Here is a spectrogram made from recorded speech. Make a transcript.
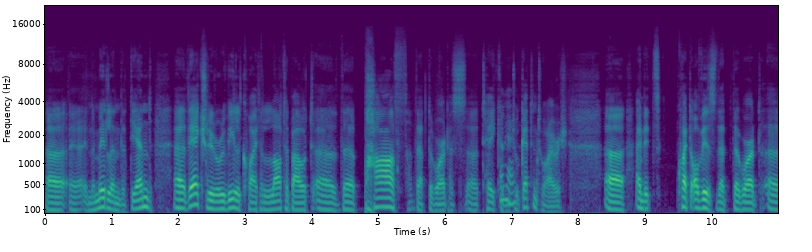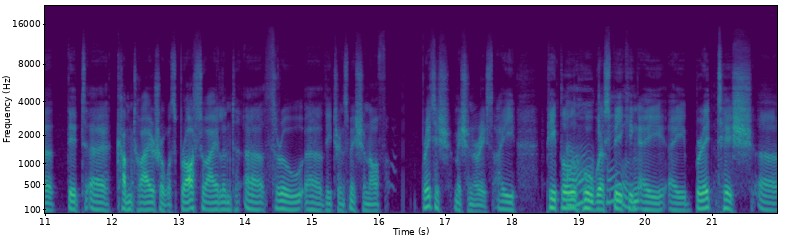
uh, uh in the middle and at the end, uh, they actually reveal quite a lot about uh, the path that the word has taken okay. to get into Irish. and it's quite obvious that the word uh, did uh, come to Irish or was brought to Ireland uh, through the transmission of British missionaries, i.e., people oh, who were speaking a, a British uh,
